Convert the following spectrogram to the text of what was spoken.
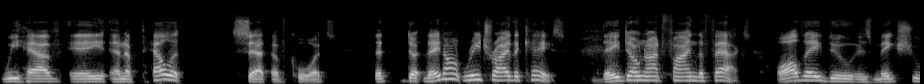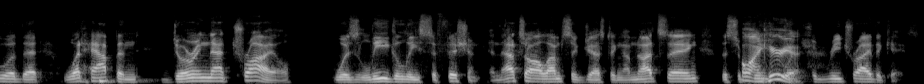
we have a an appellate set of courts that d- they don't retry the case. They do not find the facts. All they do is make sure that what happened during that trial was legally sufficient. And that's all I'm suggesting. I'm not saying the Supreme oh, I hear Court you. should retry the case.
